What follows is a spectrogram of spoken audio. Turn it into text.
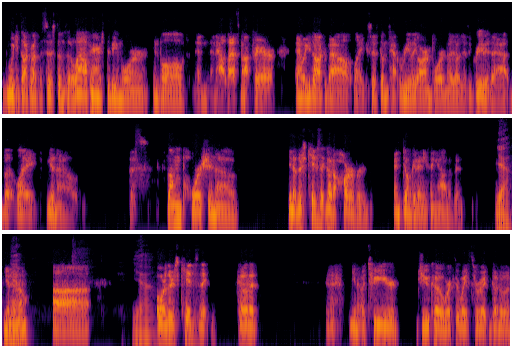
we could talk about the systems that allow parents to be more involved and, and how that's not fair. And we can talk about like systems that really are important. I don't disagree with that, but like, you know, this some portion of, you know, there's kids that go to Harvard and don't get anything out of it. Yeah. You know? Yeah. Uh, yeah. Or there's kids that go to, you know, a two year JUCO, work their way through it, go to a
